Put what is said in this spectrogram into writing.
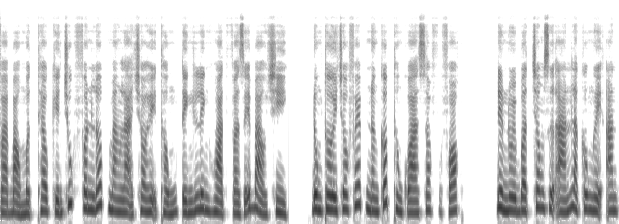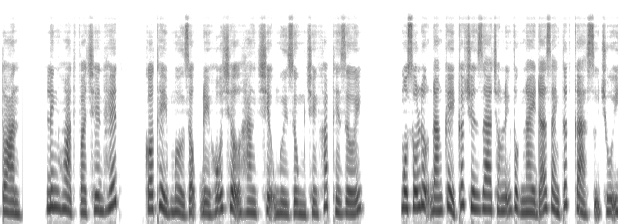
và bảo mật theo kiến trúc phân lớp mang lại cho hệ thống tính linh hoạt và dễ bảo trì, đồng thời cho phép nâng cấp thông qua soft fork. Điểm nổi bật trong dự án là công nghệ an toàn, linh hoạt và trên hết, có thể mở rộng để hỗ trợ hàng triệu người dùng trên khắp thế giới. Một số lượng đáng kể các chuyên gia trong lĩnh vực này đã dành tất cả sự chú ý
